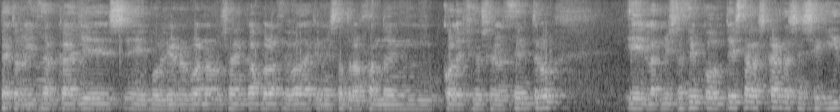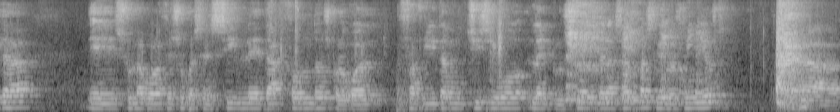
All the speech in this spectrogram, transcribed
peatonalizar calles, eh, mobiliario urbano, lo saben Campo de la Cebada, que han estado trabajando en colegios en el centro. Eh, la administración contesta las cartas enseguida, eh, es una población súper sensible, da fondos, con lo cual facilita muchísimo la inclusión de las AMPAs y de los niños para,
